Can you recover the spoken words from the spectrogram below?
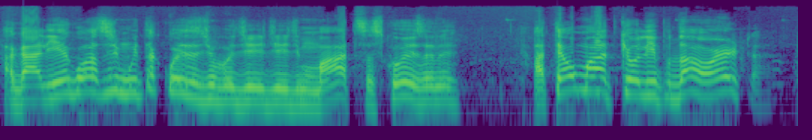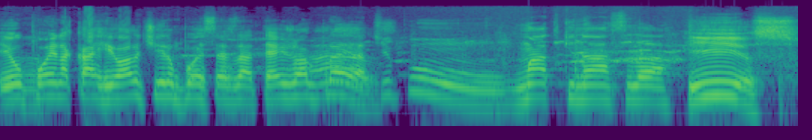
A galinha gosta de muita coisa, de, de, de- de mato, essas coisas, né? Até o mato que eu limpo da horta, eu ponho na carriola, tiro um pouco excesso da terra e jogo pra Ah, elas. tipo um mato que nasce lá, Isso,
